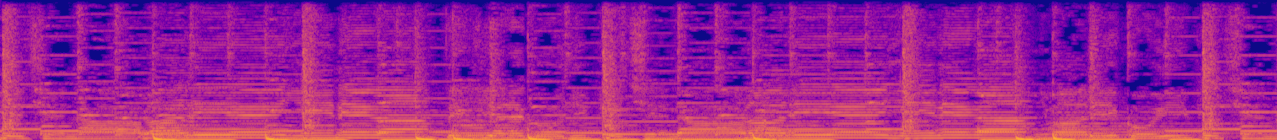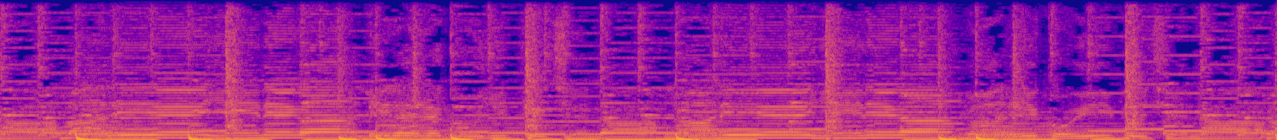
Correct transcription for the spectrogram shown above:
ဖြစ်ချင်တာငါလေးရဲ့ရင်ထဲကသိကြတဲ့ကိုကြီးဖြစ်ချင်တာငါလေးရဲ့ရင်ထဲကညီမလေးကိုကြီးဖြစ်ချင်တာငါလေးရဲ့ရင်ထဲကလေးလိုက်တဲ့ကိုကြီးဖြစ်ချင်တာငါလေးရဲ့ရင်ထဲကညီမလေးကိုကြီးဖြစ်ချင်တာ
